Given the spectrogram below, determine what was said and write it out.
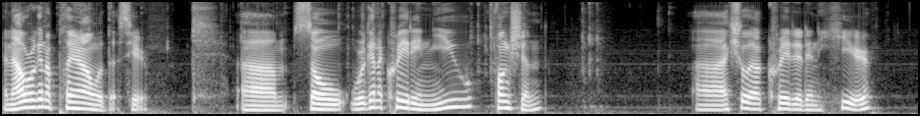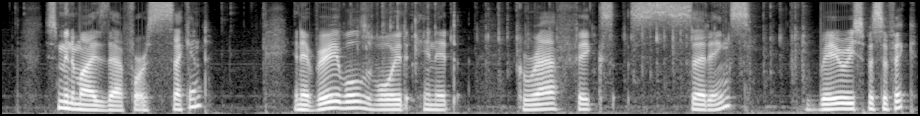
And now we're going to play around with this here. Um, so we're going to create a new function. Uh, actually, I'll create it in here. Just minimize that for a second. Init variables, void init graphics settings. Very specific.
